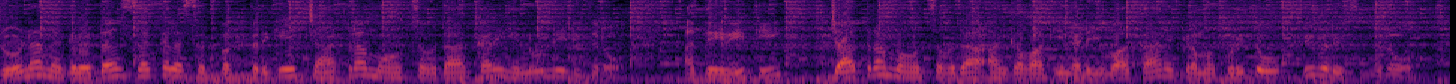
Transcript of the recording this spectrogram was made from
ರೋಣಾನಗರದ ಸಕಲ ಸದ್ಭಕ್ತರಿಗೆ ಜಾತ್ರಾ ಮಹೋತ್ಸವದ ಕರೆಯನ್ನು ನೀಡಿದರು. ಅದೇ ರೀತಿ ಜಾತ್ರಾ ಮಹೋತ್ಸವದ ಅಂಗವಾಗಿ ನಡೆಯುವ ಕಾರ್ಯಕ್ರಮ ಕುರಿತು ವಿವರಿಸಿದರು.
